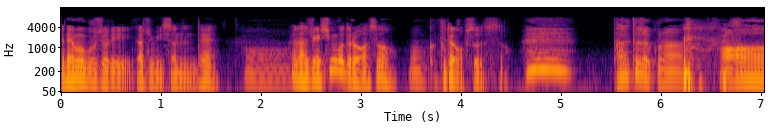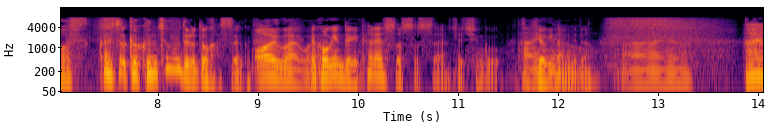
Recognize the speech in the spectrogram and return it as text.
내무 부조리가 좀 있었는데 어. 나중에 신고 들어가서 어. 그 부대가 없어졌어. 다 흩어졌구나. 어. 그래서 그 근처 부대로 또 갔어요. 어이구, 아이고. 거긴 되게 편했었었어요. 제 친구 다행이네요. 기억이 납니다. 아유.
